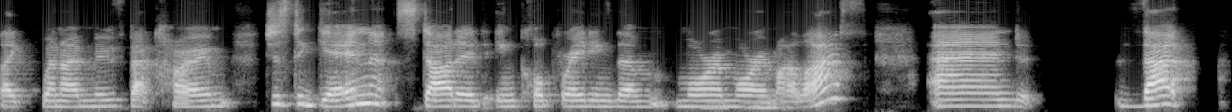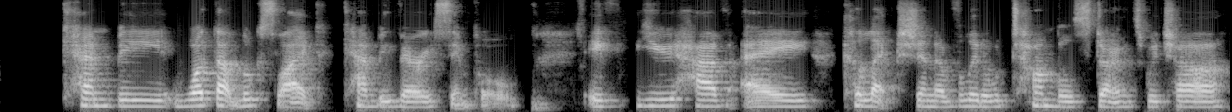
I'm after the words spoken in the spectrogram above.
like when I moved back home, just again started incorporating them more and more in my life. And that can be what that looks like can be very simple. If you have a collection of little tumble stones, which are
